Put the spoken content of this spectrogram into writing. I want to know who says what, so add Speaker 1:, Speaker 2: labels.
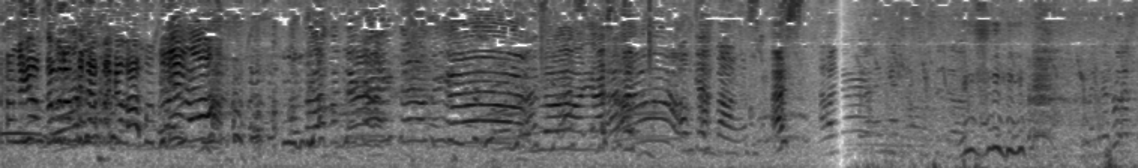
Speaker 1: Ang iyong daw na pinapagawa mo, Bill! Hindi ako na As Uncle Bangs. As... Nag-request.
